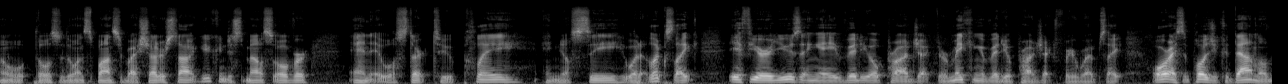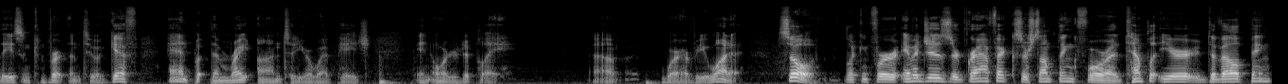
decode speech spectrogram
oh, those are the ones sponsored by Shutterstock. You can just mouse over and it will start to play and you'll see what it looks like if you're using a video project or making a video project for your website. Or I suppose you could download these and convert them to a GIF and put them right onto your web page in order to play uh, wherever you want it. So looking for images or graphics or something for a template you're developing,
